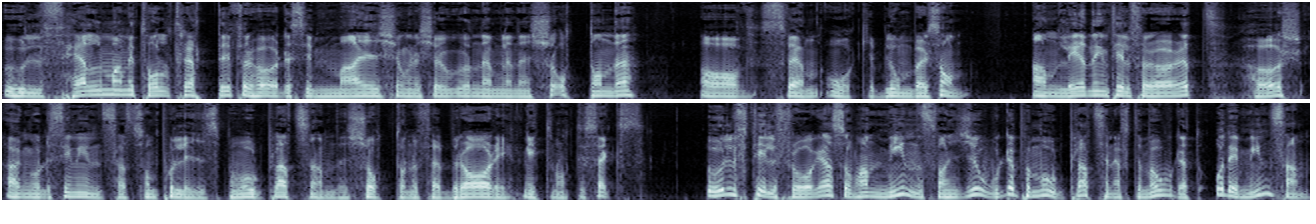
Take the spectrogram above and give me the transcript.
Ulf Hellman i 1230 förhördes i maj 2020, nämligen den 28 av Sven-Åke Blombergsson. Anledning till förhöret hörs angående sin insats som polis på mordplatsen den 28 februari 1986. Ulf tillfrågas om han minns vad han gjorde på mordplatsen efter mordet och det minns han.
